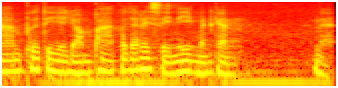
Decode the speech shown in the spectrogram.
น้ำเพื่อที่จะย้อมผ้าก็จะได้สีนี้เหมือนกันนะ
